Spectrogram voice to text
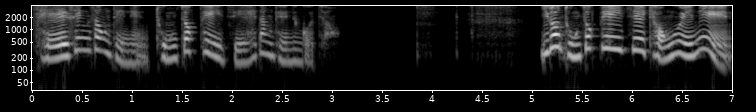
재생성되는 동적 페이지에 해당되는 거죠. 이런 동적 페이지의 경우에는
